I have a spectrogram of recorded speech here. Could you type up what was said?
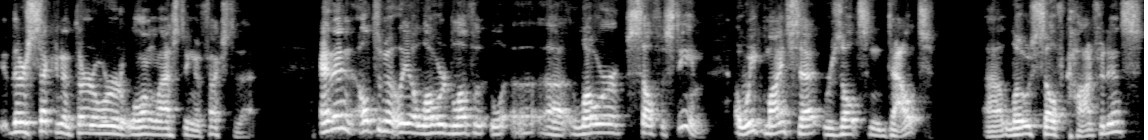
There's second and third order long lasting effects to that, and then ultimately a lowered level, uh, uh, lower self esteem. A weak mindset results in doubt, uh, low self confidence,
